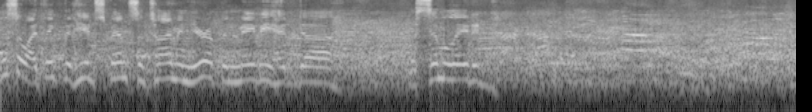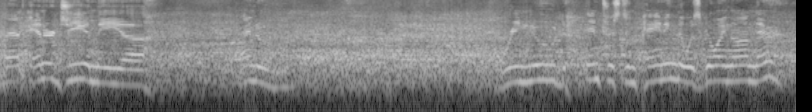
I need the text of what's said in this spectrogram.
also, I think that he had spent some time in Europe and maybe had uh, assimilated that energy and the uh, kind of renewed interest in painting that was going on there.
